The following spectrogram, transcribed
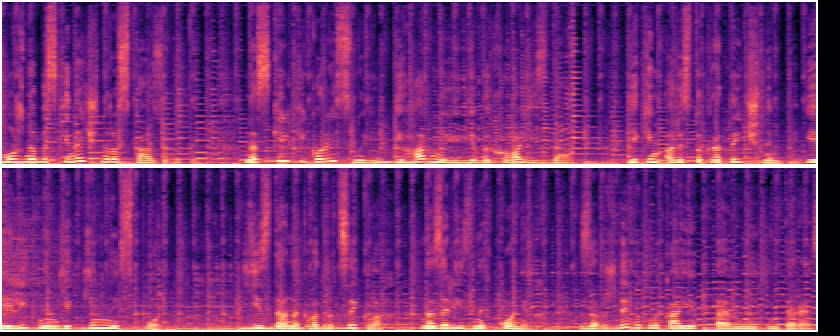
Можна безкінечно розказувати, наскільки корисною і гарною є верхова їзда, яким аристократичним і елітним є кінний спорт. Їзда на квадроциклах, на залізних конях завжди викликає певний інтерес.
